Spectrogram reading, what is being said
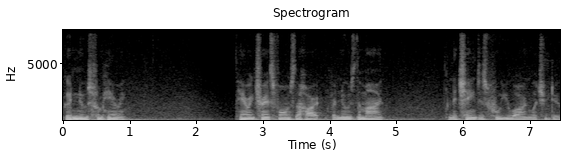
good news from hearing. Hearing transforms the heart, renews the mind, and it changes who you are and what you do.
